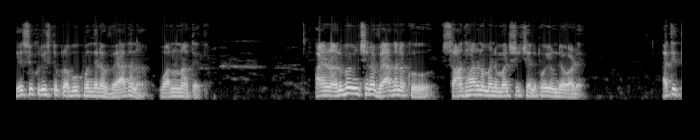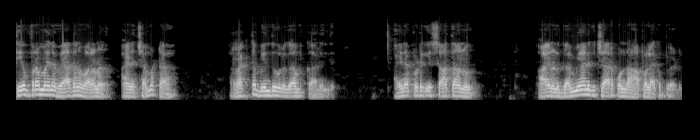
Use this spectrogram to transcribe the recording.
యేసుక్రీస్తు ప్రభు పొందిన వేదన వర్ణనాతీతం. ఆయన అనుభవించిన వేదనకు సాధారణమైన మనిషి చనిపోయి ఉండేవాడే. అతి తీవ్రమైన వేదన వలన ఆయన చెమట రక్త బిందువులుగా కారింది అయినప్పటికీ సాతాను ఆయనను గమ్యానికి చేరకుండా ఆపలేకపోయాడు.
